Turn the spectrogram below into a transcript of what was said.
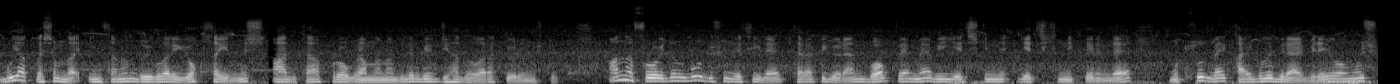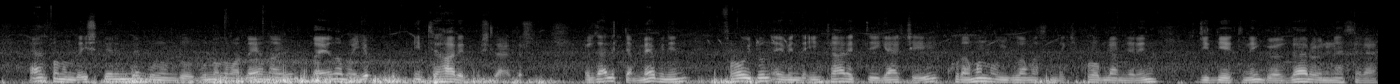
Bu yaklaşımla insanın duyguları yok sayılmış, adeta programlanabilir bir cihaz olarak görülmüştür. Anna Freud'un bu düşüncesiyle terapi gören Bob ve Mary yetişkin, yetişkinliklerinde mutsuz ve kaygılı birer birey olmuş, en sonunda işlerinde bulunduğu bunalıma dayanamayıp intihar etmişlerdir. Özellikle Mary'nin Freud'un evinde intihar ettiği gerçeği kuramın uygulamasındaki problemlerin ciddiyetini gözler önüne serer.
